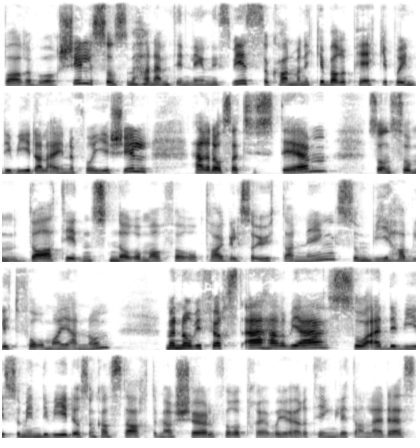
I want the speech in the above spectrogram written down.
bare vår skyld. Sånn som jeg har nevnt innledningsvis, så kan man ikke bare peke på individ alene for å gi skyld. Her er det også et system, sånn som datidens normer for oppdragelse og utdanning, som vi har blitt forma gjennom. Men når vi først er her vi er, så er det vi som individer som kan starte med oss sjøl for å prøve å gjøre ting litt annerledes.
